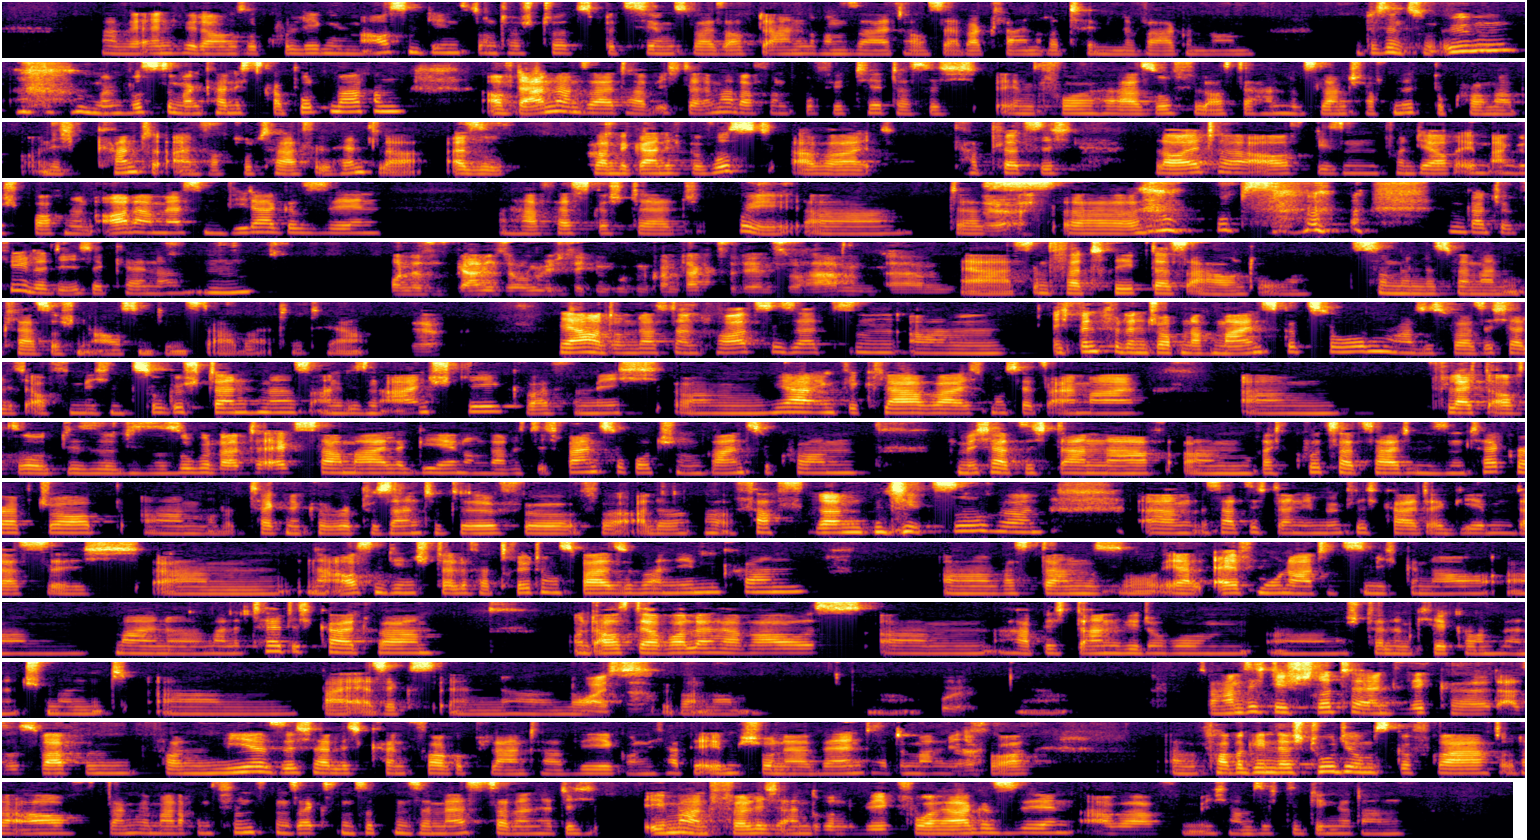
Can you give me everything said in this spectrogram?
haben wir entweder unsere Kollegen im Außendienst unterstützt, beziehungsweise auf der anderen Seite auch selber kleinere Termine wahrgenommen. Ein bisschen zum Üben. man wusste, man kann nichts kaputt machen. Auf der anderen Seite habe ich da immer davon profitiert, dass ich eben vorher so viel aus der Handelslandschaft mitbekommen habe. Und ich kannte einfach total viel Händler. Also war mir gar nicht bewusst, aber habe plötzlich Leute auf diesen von dir auch eben angesprochenen Ordermessen wiedergesehen und habe festgestellt, hui, äh, das, ja. äh, ups, sind ganz schön viele, die ich hier kenne. Mhm. Und es ist gar nicht so unwichtig, einen guten Kontakt zu denen zu haben. Ähm, ja, es ist im Vertrieb das A und O. Zumindest wenn man im klassischen Außendienst arbeitet, ja. Ja, ja und um das dann fortzusetzen, ähm, ich bin für den Job nach Mainz gezogen. Also es war sicherlich auch für mich ein Zugeständnis an diesen Einstieg, weil für mich ähm, ja irgendwie klar war, ich muss jetzt einmal ähm, vielleicht auch so diese, diese sogenannte Extrameile gehen, um da richtig reinzurutschen und reinzukommen. Für mich hat sich dann nach ähm, recht kurzer Zeit in diesem Tech-Rap-Job ähm, oder Technical Representative für, für alle äh, Fachfremden, die zuhören, ähm, es hat sich dann die Möglichkeit ergeben, dass ich ähm, eine Außendienststelle vertretungsweise übernehmen kann äh, was dann so ja, elf Monate ziemlich genau ähm, meine, meine Tätigkeit war. Und aus der Rolle heraus ähm, habe ich dann wiederum äh, eine Stelle im Key Account Management ähm, bei Essex in äh, Neuss übernommen. Genau. Cool. Ja. So haben sich die Schritte entwickelt. Also es war von, von mir sicherlich kein vorgeplanter Weg. Und ich habe ja eben schon erwähnt, hätte man mich vor äh, vor Beginn des Studiums gefragt oder auch, sagen wir mal, nach dem fünften, sechsten, siebten Semester, dann hätte ich immer einen völlig anderen Weg vorhergesehen. Aber für mich haben sich die Dinge dann,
